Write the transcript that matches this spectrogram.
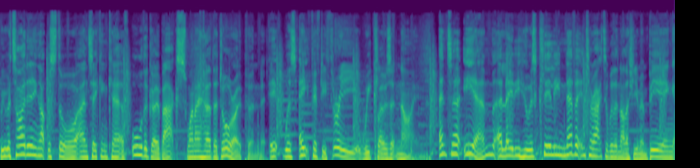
We were tidying up the store and taking care of all the go backs when I heard the door open. It was 8:53. We close at 9. Enter EM, a lady who has clearly never interacted with another human being,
